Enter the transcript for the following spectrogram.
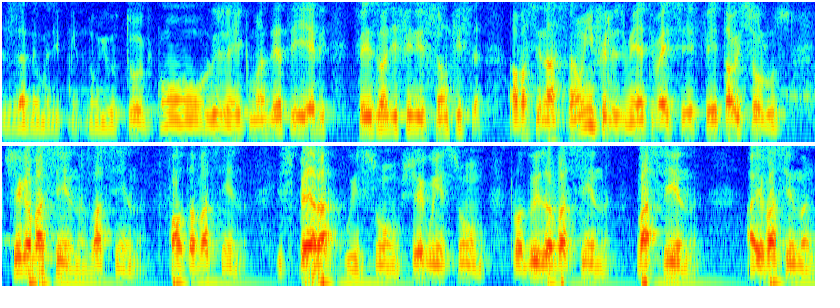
José Neumann de Pinto, no YouTube, com o Luiz Henrique Mandetta, e ele fez uma definição que a vacinação, infelizmente, vai ser feita aos soluços. Chega vacina, vacina, falta vacina, espera o insumo, chega o insumo, produz a vacina, vacina. Aí vacina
